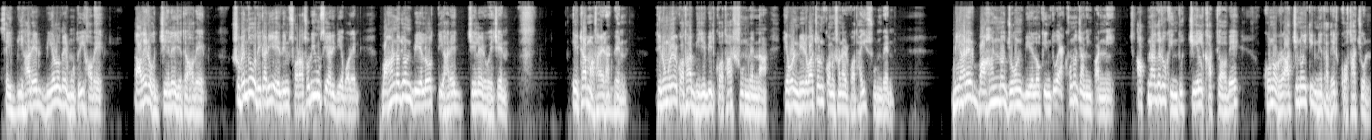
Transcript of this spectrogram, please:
সেই বিহারের বিএলওদের মতোই হবে। তাদেরও জেলে যেতে হবে। শুভেন্দু অধিকারী এদিন সরাসরি হুঁশিয়ারি দিয়ে বলেন, বাহান্ন জন বিএলও তিহারের জেলে রয়েছেন। এটা মাথায় রাখবেন। তৃণমূলের কথা, বিজেপির কথা শুনবেন না। কেবল নির্বাচন কমিশনের কথাই শুনবেন। বিহারের বাহান্ন জন বিএলও কিন্তু এখনও জামিন পাননি। আপনাদেরও কিন্তু জেল খাটতে হবে। কোনো রাজনৈতিক নেতাদের কথা চল,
